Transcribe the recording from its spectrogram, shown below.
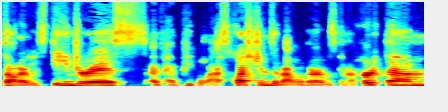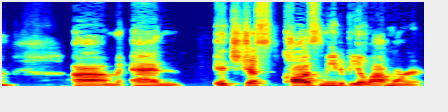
thought I was dangerous. I've had people ask questions about whether I was going to hurt them. Um, and it's just caused me to be a lot more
